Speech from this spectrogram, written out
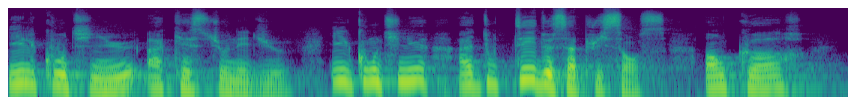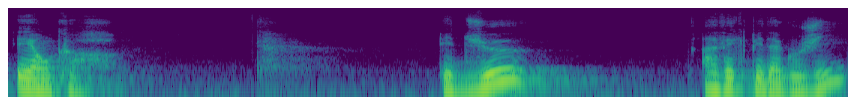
il continue à questionner Dieu. Il continue à douter de sa puissance, encore et encore. Et Dieu, avec pédagogie,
